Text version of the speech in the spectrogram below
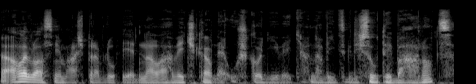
Ale vlastně máš pravdu. Jedna lahvička neuškodí, viď? A navíc, když jsou ty Vánoce.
